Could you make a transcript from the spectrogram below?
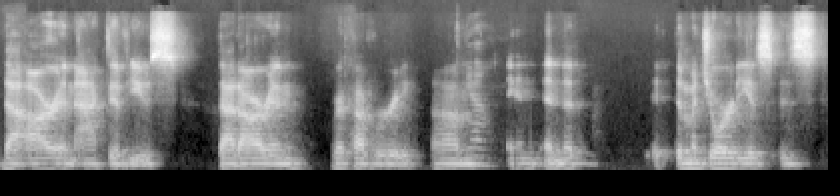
that are in active use, that are in recovery, um, yeah. and and the the majority is is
